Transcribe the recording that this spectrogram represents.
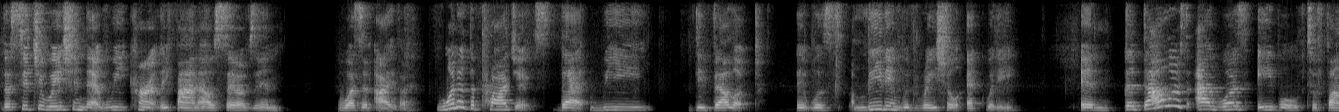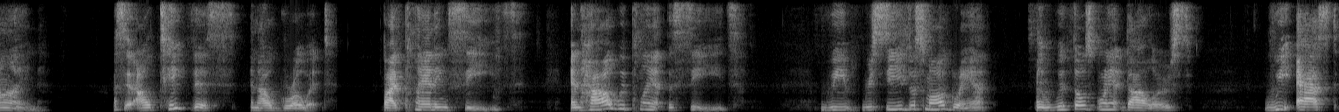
the situation that we currently find ourselves in wasn't either. One of the projects that we developed It was leading with racial equity. And the dollars I was able to find, I said, I'll take this and I'll grow it by planting seeds. And how we plant the seeds, we received a small grant. And with those grant dollars, we asked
